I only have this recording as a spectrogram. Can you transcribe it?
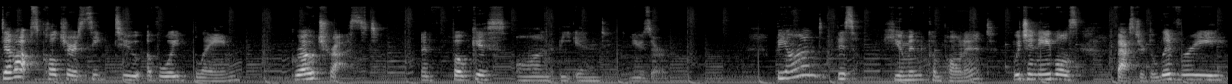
DevOps cultures seek to avoid blame, grow trust, and focus on the end user. Beyond this human component, which enables faster delivery,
